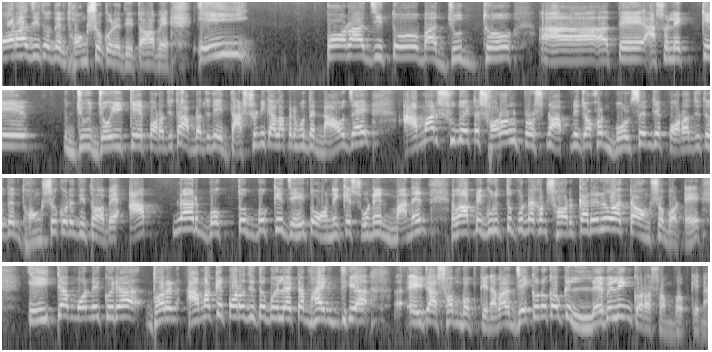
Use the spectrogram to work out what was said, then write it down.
পরাজিতদের ধ্বংস করে দিতে হবে। এই পরাজিত বা যুদ্ধ তে আসলে কে জয়ীকে পরাজিত, আমরা যদি এই দার্শনিক আলাপের মধ্যে নাও যাই, আমার শুধু একটা সরল প্রশ্ন, আপনি যখন বলছেন যে পরাজিতদের ধ্বংস করে দিতে হবে আপনার বক্তব্যকে যেহেতু অনেকে শোনেন, মানেন এবং আপনি গুরুত্বপূর্ণ এখন সরকারেরও একটা অংশ বটে, এইটা মনে কইরা ধরেন আমাকে পরাজিত বলে একটা মাইর দিয়া এইটা সম্ভব কিনা বা যে কোনো কাউকে লেবেলিং করা সম্ভব কিনা।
